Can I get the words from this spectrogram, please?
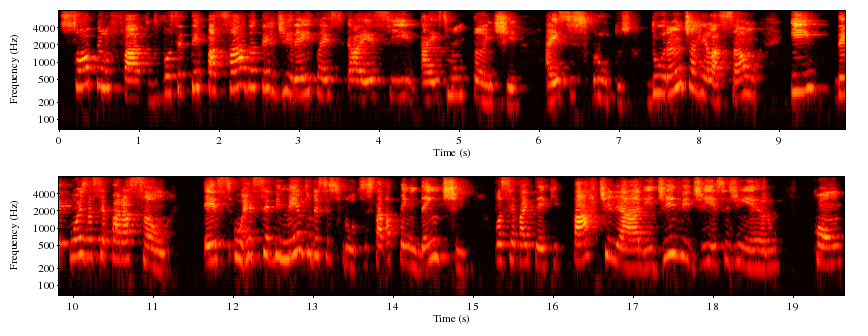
só pelo fato de você ter passado a ter direito a esse, a esse, a esse montante, a esses frutos durante a relação e depois da separação, esse, o recebimento desses frutos estava pendente, você vai ter que partilhar e dividir esse dinheiro com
